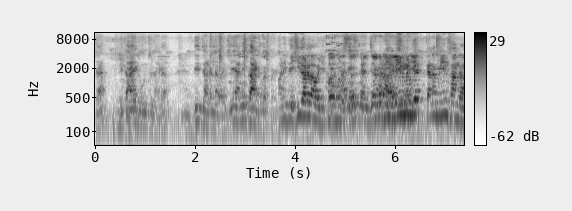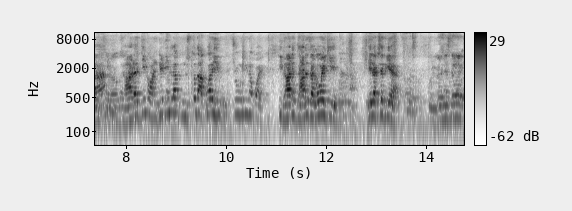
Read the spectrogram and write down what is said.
आमच्या तिथं आहेत उंच झाडं. तीच झाडं लावायची आणि गाठ बसवायची. आणि देशी झाडं लावायची. त्यांच्याकडे आणि मेन म्हणजे त्यांना मेन सांगा झाडाची क्वांटिटीला नुसतं दाखवायला ही नको आहे. ती झाड झाडं जगवायची. हे लक्षात घ्या. कुलकर्णी साहेब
